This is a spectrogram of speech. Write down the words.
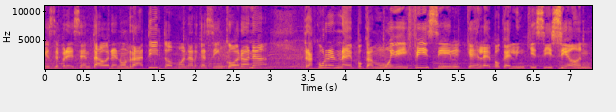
que se presenta ahora en un ratito, Monarca sin Corona, transcurre en una época muy difícil, que es la época de la Inquisición.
